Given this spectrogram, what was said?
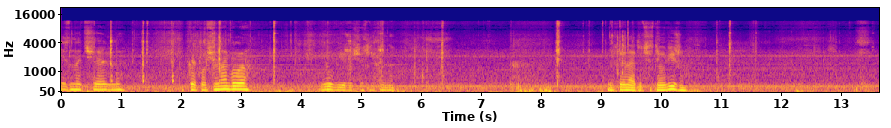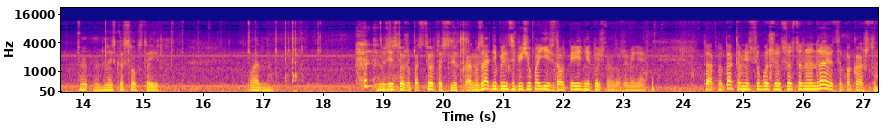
Изначально. Какая толщина была? Не увижу сейчас ни хрена. Ни хрена я тут сейчас не увижу. М-м, Наискосок стоит. Ладно. Ну здесь тоже подстертость слегка. Ну задний, в принципе, еще поездит, а вот передние точно надо уже менять. Так, ну так-то мне все больше все остальное нравится пока что.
